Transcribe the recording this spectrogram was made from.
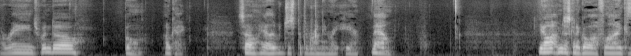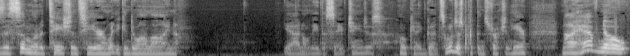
Arrange window. Boom. Okay. So yeah, we'll just put the rung in right here. Now, you know, I'm just going to go offline because there's some limitations here on what you can do online. Yeah, I don't need the save changes. Okay, good. So we'll just put the instruction here. Now I have no,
